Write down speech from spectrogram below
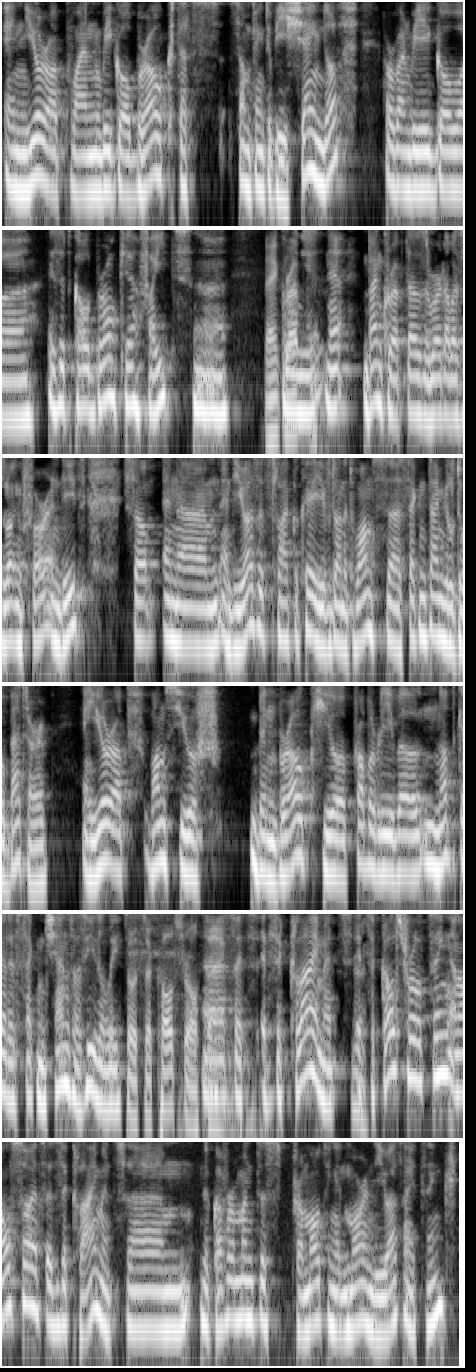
In Europe, when we go broke, that's something to be ashamed of. Or when we go, uh, is it called broke? Yeah, fight. Uh, bankrupt you- yeah, bankrupt. That was the word I was looking for, indeed. So, in um, in the US, it's like okay, you've done it once. Uh, second time, you'll do better. In Europe, once you've been broke, you probably will not get a second chance as easily. so it's a cultural thing Uh, so it's it's a climate, it's a cultural thing, and also it's it's a climate. Um, the government is promoting it more in the US. I think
